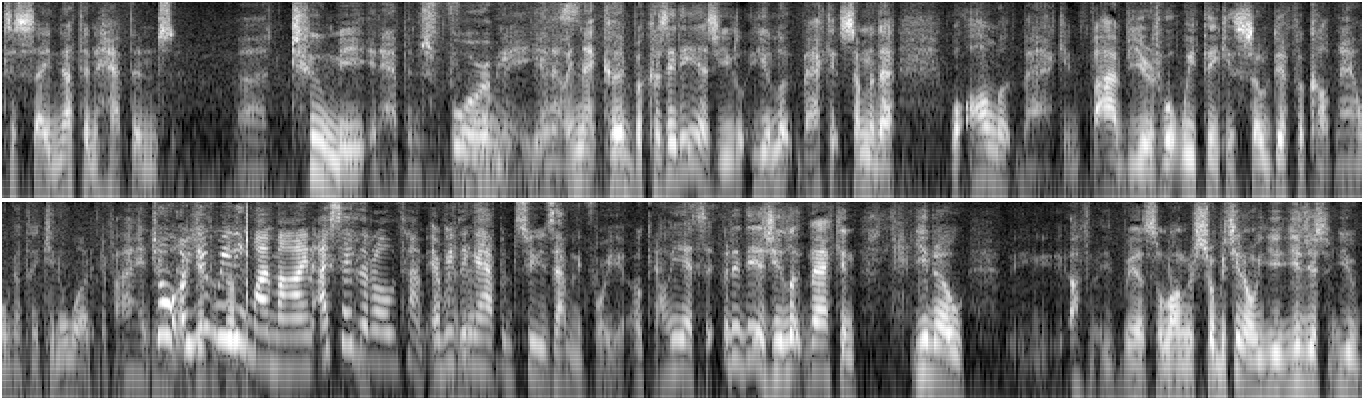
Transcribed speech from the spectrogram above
to say nothing happens uh, to me, it happens for, For me. me, You know, isn't that good? Because it is. You, you look back at some of the, we'll all look back in five years, what we think is so difficult now, we're going to think, you know what, if I had Joel, had are you reading my mind? I say that all the time. Everything that happens to you is happening for you. Okay. Oh, yes, but it is. You look back and, you know, it's a longer story, but you know, you, you just you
